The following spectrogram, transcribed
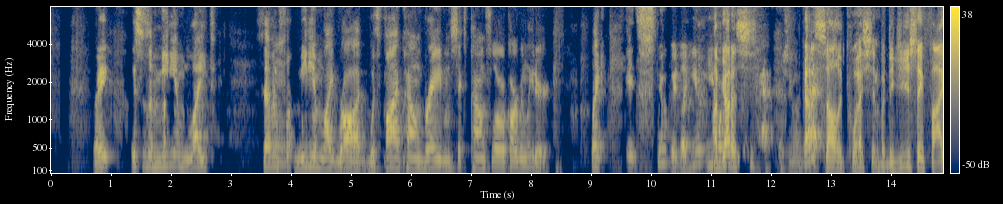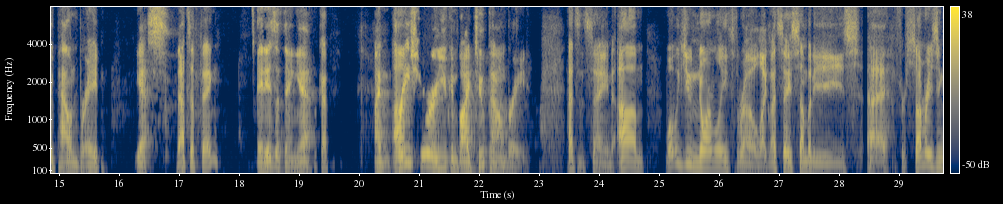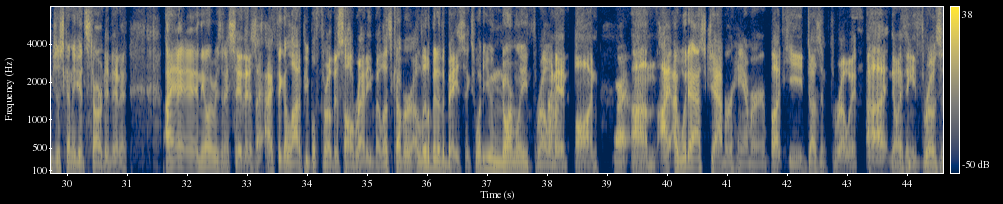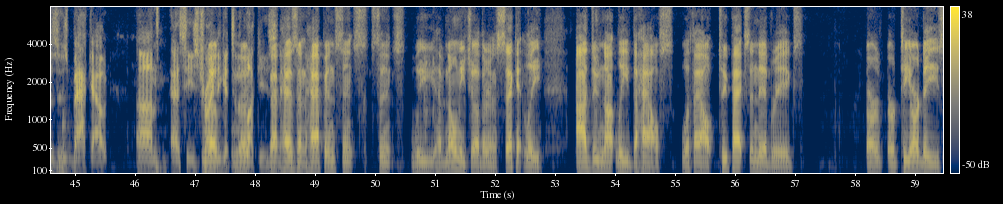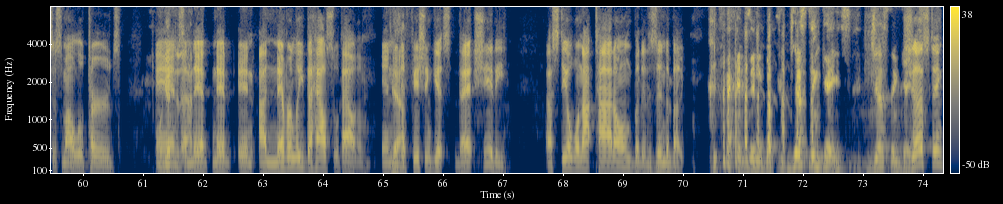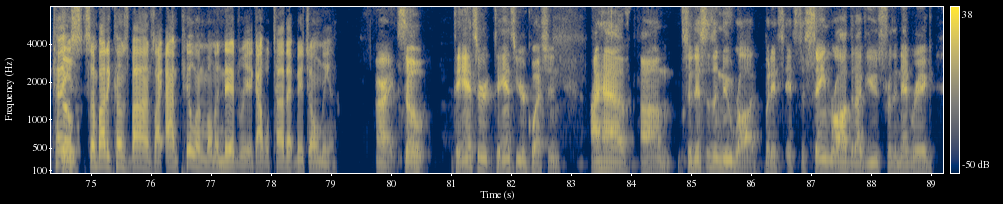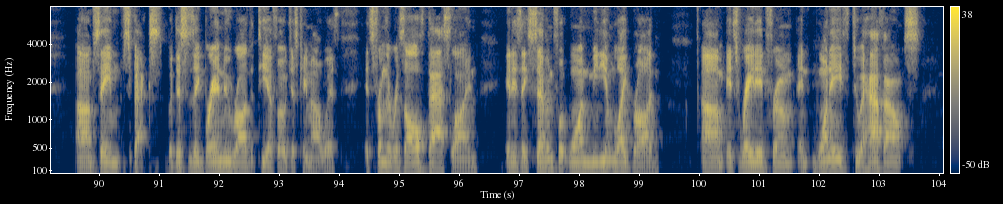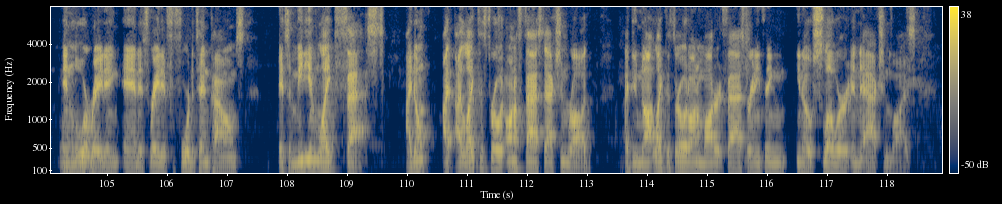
Right? This is a medium light, seven Hmm. foot medium light rod with five pound braid and six pound fluorocarbon leader. Like it's stupid. Like you, you I've got a gonna s- be catfishing with got a solid question, but did you just say five pound braid? Yes, That's a thing. it is a thing. Yeah. Okay. I'm pretty Um, sure you can buy two pound braid. That's insane. Um, what would you normally throw? Like, let's say somebody's uh, for some reason just going to get started in it. I and the only reason I say that is I, I think a lot of people throw this already, but let's cover a little bit of the basics. What are you normally throwing it on? All right. Um, I, I would ask Jabber Hammer, but he doesn't throw it. Uh, the only thing he throws is his back out um, as he's trying to get to the Buc-ee's. That hasn't happened since since we have known each other. And secondly, I do not leave the house without two packs of Ned rigs or or TRDs, the small little turds, We'll get and some. Ned Ned. And I never leave the house without them. And Yeah. if fishing gets that shitty, I still will not tie it on, but it is in the boat. it's in the book, just in case. Just in case. Just in case somebody comes by and's like, I'm killing them on a Ned rig, I will tie that bitch on then. All right. So to answer to answer your question, I have um so this is a new rod, but it's it's the same rod that I've used for the Ned rig, um, same specs, but this is a brand new rod that TFO just came out with. It's from the Resolve Bass line. It is a seven foot one medium light rod. Um, it's rated from an one eighth to a half ounce in lure rating, and it's rated for four to ten pounds. It's a medium light fast. I don't. I, I like to throw it on a fast action rod. I do not like to throw it on a moderate fast or anything you know slower in the action wise.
